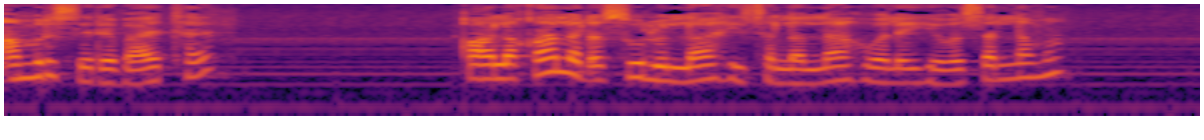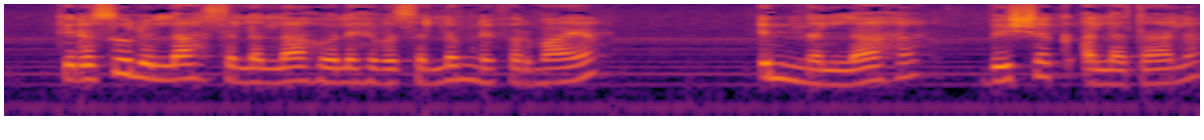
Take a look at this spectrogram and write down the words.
عمر سے روایت ہے، قال قال رسول اللہ صلی اللہ علیہ وسلم، کہ رسول اللہ صلی اللہ علیہ وسلم نے فرمایا، ان اللہ بے شک اللہ تعالی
